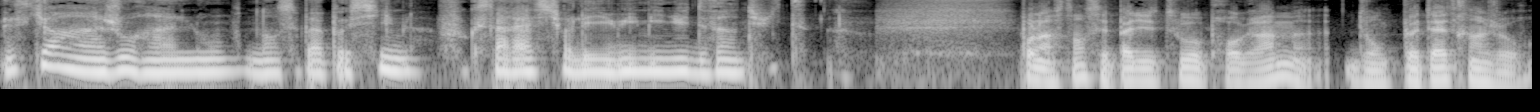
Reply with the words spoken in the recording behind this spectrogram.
Est-ce qu'il y aura un jour un long? Non, c'est pas possible. Faut que ça reste sur les 8 minutes 28. Pour l'instant, c'est pas du tout au programme, donc peut-être un jour.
